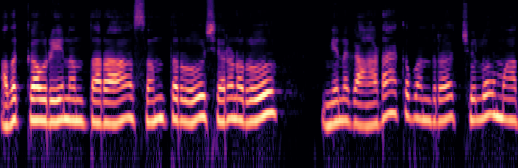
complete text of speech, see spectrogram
ಅದಕ್ಕೆ ಅವ್ರು ಏನಂತಾರ, ಸಂತರು, ಶರಣರು, ನಿನಗೆ ಆಡಾಕ ಬಂದ್ರೆ ಚಲೋ ಮಾತು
